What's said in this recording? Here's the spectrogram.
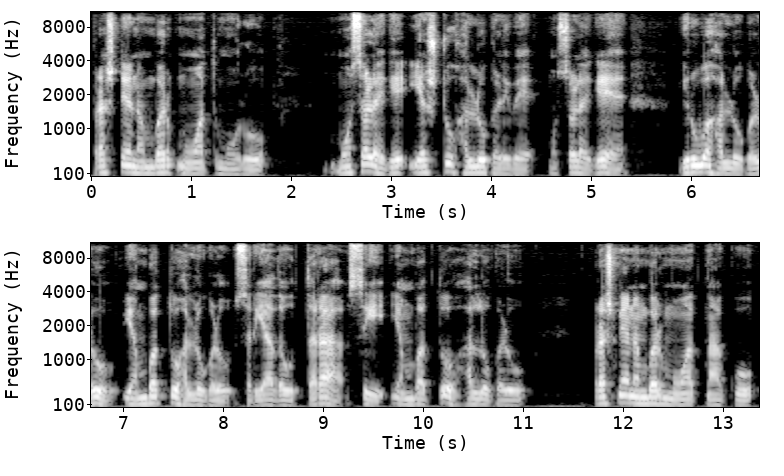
ಪ್ರಶ್ನೆ ನಂಬರ್ ಮೂವತ್ತ್ಮೂರು ಮೊಸಳೆಗೆ ಎಷ್ಟು ಹಲ್ಲುಗಳಿವೆ? ಮೊಸಳೆಗೆ ಇರುವ ಹಲ್ಲುಗಳು ಎಂಬತ್ತು ಹಲ್ಲುಗಳು. ಸರಿಯಾದ ಉತ್ತರ, ಸಿ. ಎಂಬತ್ತು ಹಲ್ಲುಗಳು. ಪ್ರಶ್ನೆ ನಂಬರ್ ಮೂವತ್ತ್ನಾಲ್ಕು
